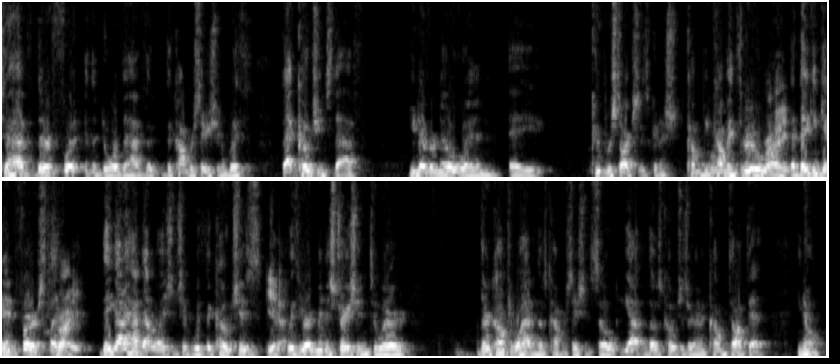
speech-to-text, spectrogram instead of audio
to have their foot in the door, to have the, the conversation with that coaching staff, you never know when a Cooper Starks is going to sh- come be coming through. Right. That they can get in first. Like, Right. They got to have that relationship with the coaches, Yeah. with your administration, to where they're comfortable having those conversations. So yeah, those coaches are going to come talk to, you know,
